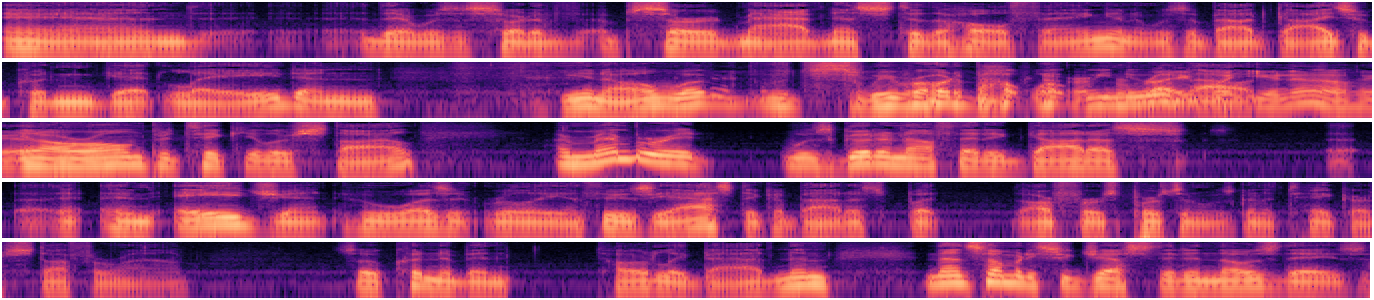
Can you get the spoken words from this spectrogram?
and there was a sort of absurd madness to the whole thing, and it was about guys who couldn't get laid, and you know, what, we wrote about what we knew Write about what you know, yeah. in our own particular style. I remember it was good enough that it got us uh, an agent who wasn't really enthusiastic about us, but our first person was going to take our stuff around. So it couldn't have been totally bad. And then, and then somebody suggested in those days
